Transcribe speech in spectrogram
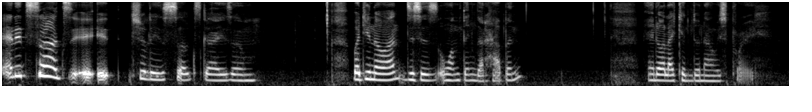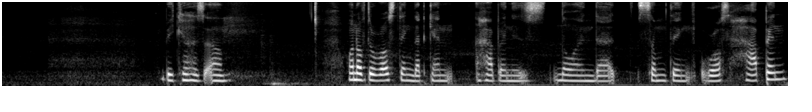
and it sucks. It, it truly sucks, guys. Um, but you know what? This is one thing that happened, and all I can do now is pray. Because um, one of the worst thing that can happen is knowing that something worse happened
